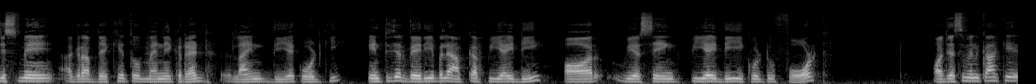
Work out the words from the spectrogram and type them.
جس میں اگر آپ دیکھیں تو میں نے ایک ریڈ لائن دی ہے کوڈ کی انٹیجر ویریبل ہے آپ کا پی آئی ڈی اور we are seeing P I D equal to fork اور جیسے میں نے کہا کہ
